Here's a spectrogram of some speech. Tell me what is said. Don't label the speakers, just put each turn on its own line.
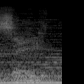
Safe.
